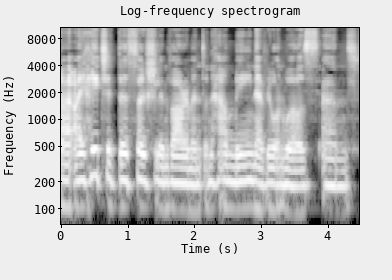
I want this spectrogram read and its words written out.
but I, I hated the social environment and how mean everyone was, and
